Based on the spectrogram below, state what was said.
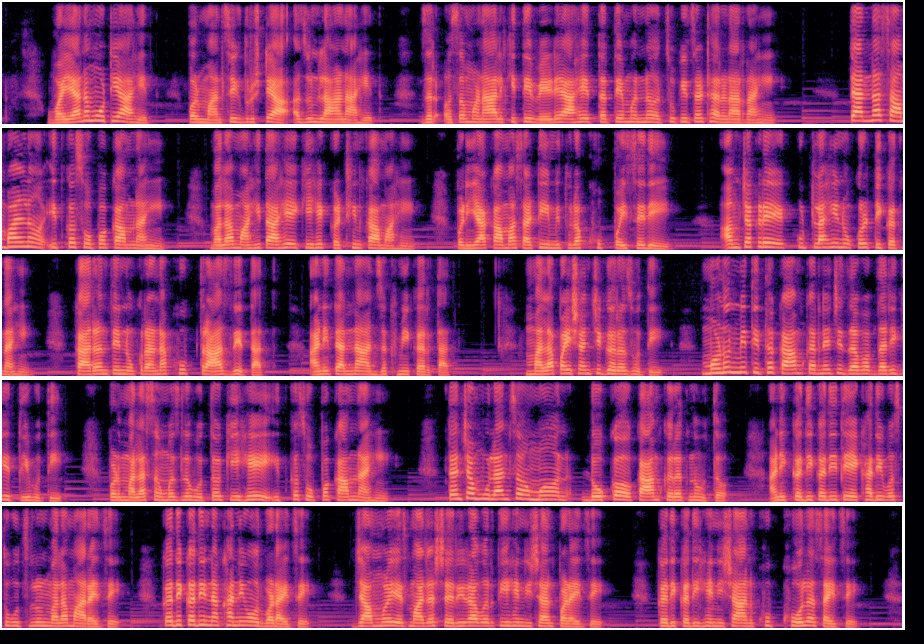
वयानं मोठी आहेत पण मानसिकदृष्ट्या अजून लहान आहेत. जर असं म्हणाल की ते वेडे आहेत तर ते म्हणणं चुकीचं ठरणार नाही. त्यांना सांभाळणं इतकं सोपं काम नाही. मला माहीत आहे की हे कठीण काम आहे पण या कामासाठी मी तुला खूप पैसे देईन. आमच्याकडे कुठलाही नोकर टिकत नाही कारण ते नोकरांना खूप त्रास देतात आणि त्यांना जखमी करतात. मला पैशांची गरज होती म्हणून मी तिथं काम करण्याची जबाबदारी घेतली होती पण मला समजलं होतं की हे इतकं सोपं काम नाही. त्यांच्या मुलांचं मन डोकं काम करत नव्हतं आणि कधीकधी ते एखादी वस्तू उचलून मला मारायचे कधीकधी नखांनी ओरबडायचे ज्यामुळे माझ्या शरीरावरती हे निशाण पडायचे. कधीकधी हे निशाण खूप खोल असायचे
